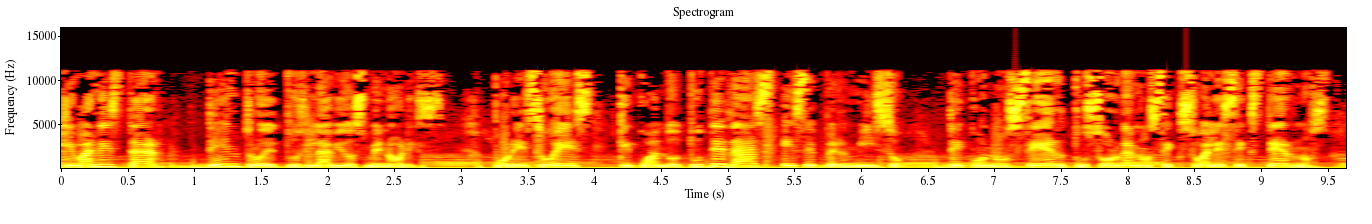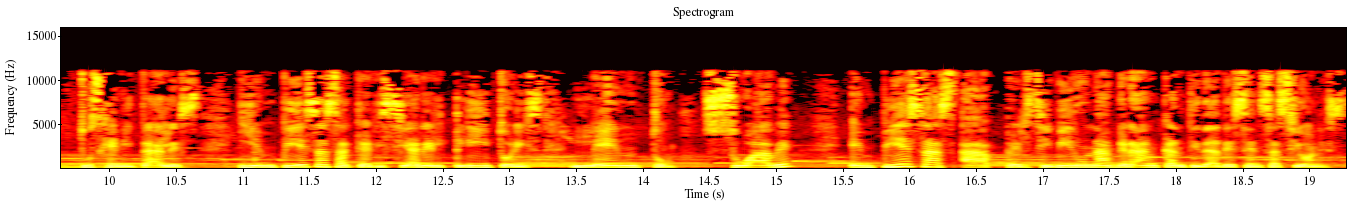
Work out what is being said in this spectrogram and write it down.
que van a estar dentro de tus labios menores. Por eso es que cuando tú te das ese permiso de conocer tus órganos sexuales externos, tus genitales, y empiezas a acariciar el clítoris lento, suave, empiezas a percibir una gran cantidad de sensaciones.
